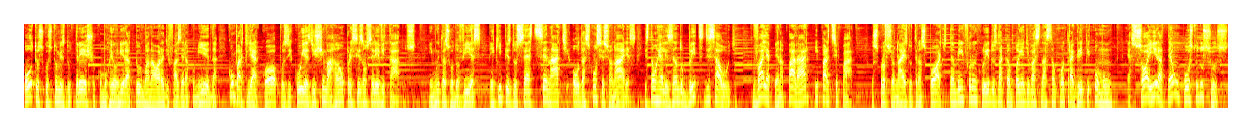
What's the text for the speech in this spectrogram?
Outros costumes do trecho, como reunir a turma na hora de fazer a comida, compartilhar copos e cuias de chimarrão, precisam ser evitados. Em muitas rodovias, equipes do SEST Senat ou das concessionárias estão realizando blitz de saúde. Vale a pena parar e participar. Os profissionais do transporte também foram incluídos na campanha de vacinação contra a gripe comum. É só ir até um posto do SUS.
